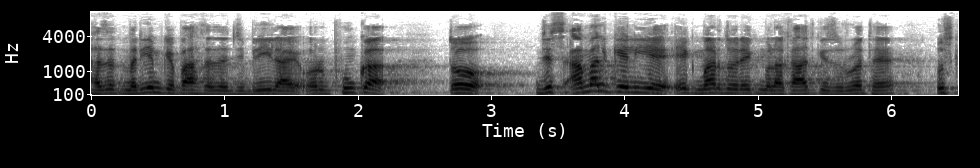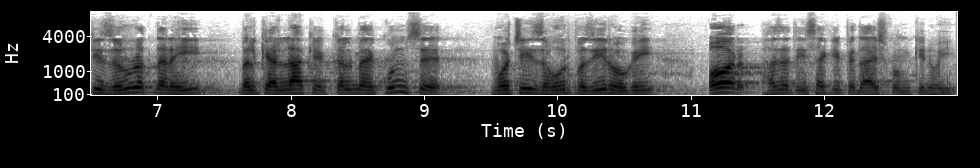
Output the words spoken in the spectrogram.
حضرت مریم کے پاس حضرت جبریل آئے اور پھونکا۔ تو جس عمل کے لیے ایک مرد اور ایک ملاقات کی ضرورت ہے، اس کی ضرورت نہ رہی، بلکہ اللہ کے کلمہ کن سے وہ چیز ظہور پذیر ہو گئی اور حضرت عیسیٰ کی پیدائش ممکن ہوئی۔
